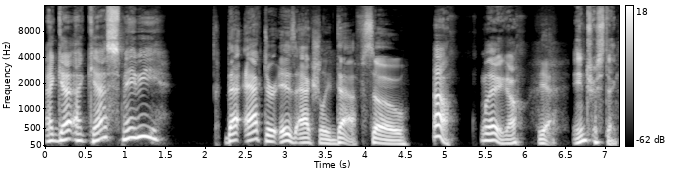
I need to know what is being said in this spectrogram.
I guess. I guess maybe. that actor is actually deaf. So Oh, well, there you go. yeah. Interesting.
